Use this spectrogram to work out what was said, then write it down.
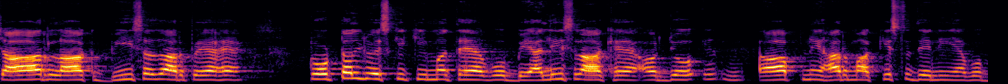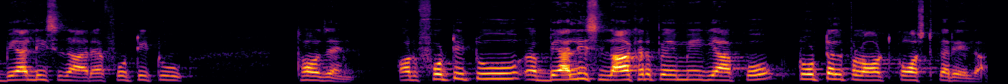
चार लाख बीस हज़ार रुपया है। टोटल जो इसकी कीमत है वो बयालीस लाख है और जो आपने हर माह किस्त देनी है वो बयालीस हज़ार है फोर्टी टू थाउज़ेंड और फोर्टी टू बयालीस लाख रुपए में ये आपको टोटल प्लॉट कॉस्ट करेगा।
